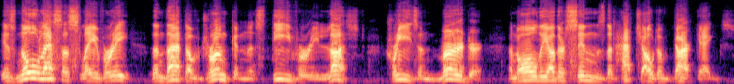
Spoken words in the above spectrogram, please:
is no less a slavery than that of drunkenness, thievery, lust, treason, murder, and all the other sins that hatch out of dark eggs.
